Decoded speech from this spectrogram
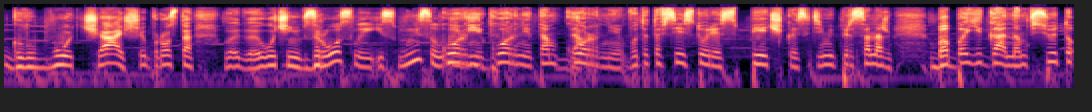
глубочайший, просто э, э, очень взрослый и смысл. и Корни, вид. корни, там Да. корни. Вот эта вся история с печкой, с этими персонажами. Баба Яга, нам все это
